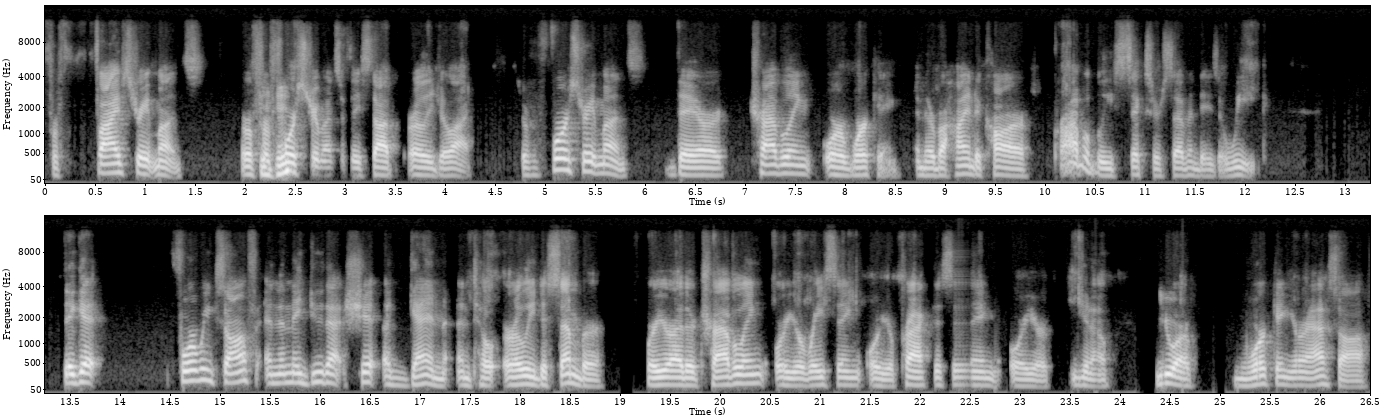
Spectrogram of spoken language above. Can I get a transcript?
for five straight months, or for mm-hmm. four straight months if they stop early July. So for four straight months, they are traveling or working and they're behind a car probably six or seven days a week. They get four weeks off and then they do that shit again until early December, where you're either traveling or you're racing or you're practicing or you're, you know, you are working your ass off.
